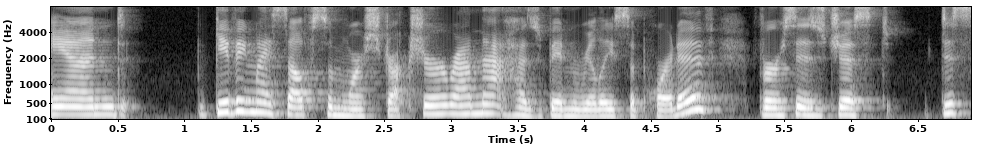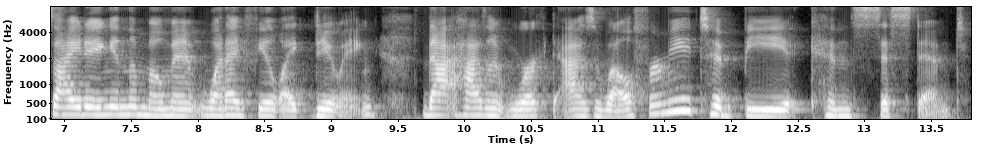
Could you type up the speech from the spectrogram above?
And giving myself some more structure around that has been really supportive versus just deciding in the moment what I feel like doing. That hasn't worked as well for me to be consistent.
